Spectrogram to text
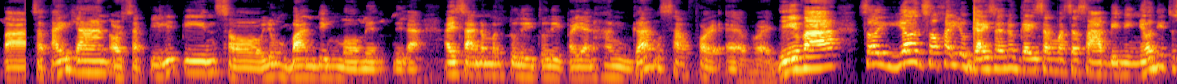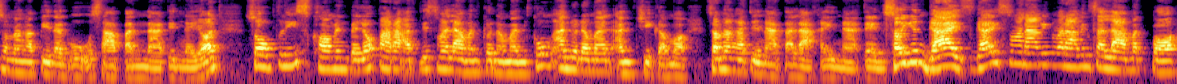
pa sa Thailand or sa Philippines. So, yung bonding moment nila ay sana magtuloy-tuloy pa yan hanggang sa forever. Di ba? So, yon So, kayo guys, ano guys ang masasabi ninyo dito sa mga pinag-uusapan natin ngayon? So, please comment below para at least malaman ko naman kung ano naman ang chika mo sa mga tinatalakay natin. So, yun guys. Guys, maraming maraming salamat po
